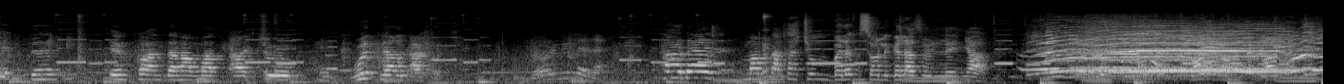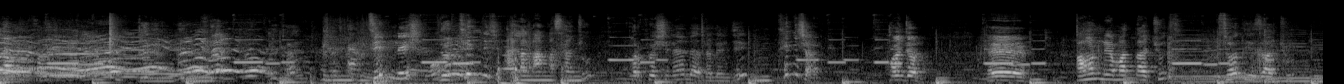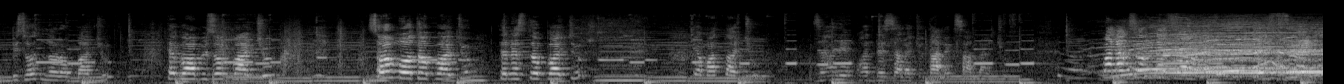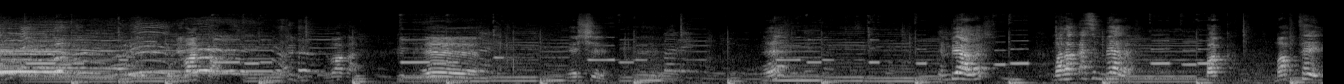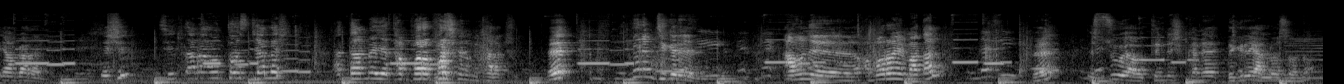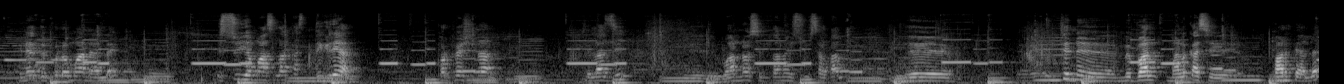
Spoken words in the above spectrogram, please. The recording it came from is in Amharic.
እንደ እንኳን ደህና መጣችሁ ውድ አልቃሾች። ታዲያ ማምጣታቸውን በለቅሶ ልገለጹልኛ። ትንሽ ትንሽ አለቃቀሳችሁ ፕሮፌሽናል አይደል እንጂ ትንሽ አለ። ቆንጆ ነው። አሁን የመጣችሁት ብሶት ይዛችሁ ብሶት ኖሮባችሁ ተባብሶባችሁ ሰው ሞቶባችሁ ተነስቶባችሁ የመጣችሁ ዛሬ እንኳን ደስ አላችሁ፣ ታለቅሳላችሁ። እ፣ እሺ እምቢ አለሽ፣ መለቀስ እምቢ አለሽ። በቃ መፍትሄ ጋር አለ። እሺ ስልጠናውን ትወስጃለሽ። አዳሜ የተንፈረፈርሽ ነው የምታለቅሽው እ? ምንም ችግር የለም። አሁን አሞሮ ይመጣል እ? እሱ ያው ትንሽ ከነ ዲግሪ ያለው ሰው ነው። እኔ ዲፕሎማ ነው ያለኝ። እሱ የማስላቀስ ዲግሪ አለ ፕሮፌሽናል። ስለዚህ ዋናው ስልጠና እሱ ይሰጣል። እንትን የሚባል ማልቀስ ፓርቲ አለ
